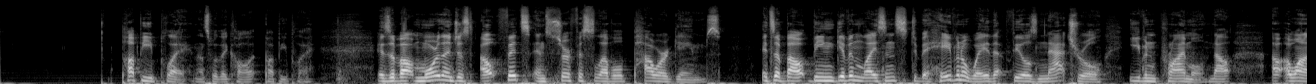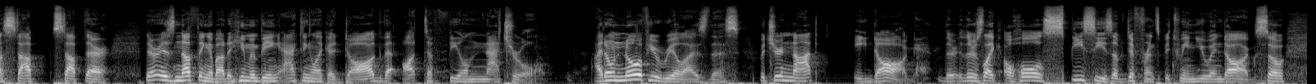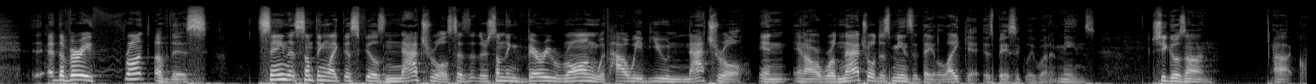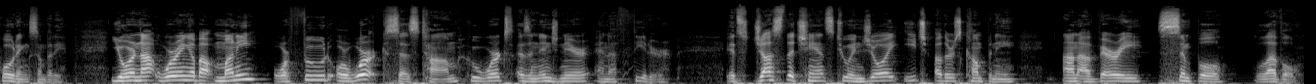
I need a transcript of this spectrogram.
Puppy play, that's what they call it, puppy play, is about more than just outfits and surface level power games. It's about being given license to behave in a way that feels natural, even primal. Now, I, I want to stop stop there. There is nothing about a human being acting like a dog that ought to feel natural. I don't know if you realize this, but you're not a dog. There, there's like a whole species of difference between you and dogs. So, at the very front of this, saying that something like this feels natural says that there's something very wrong with how we view natural in, in our world. Natural just means that they like it, is basically what it means. She goes on, uh, quoting somebody. You are not worrying about money or food or work, says Tom, who works as an engineer and a theater. It's just the chance to enjoy each other's company on a very simple level.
